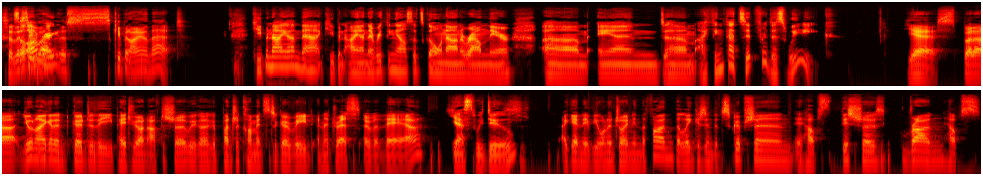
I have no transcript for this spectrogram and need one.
So let's So, see. What, right. Let's keep an eye on that. keep an eye on that. Keep an eye on everything else that's going on around there. Um, and um, I think that's it for this week. Yes, but uh, you and I are going to go to the Patreon after show. We've got a bunch of comments to go read and address over there. Yes, we do. Again, if you want to join in the fun, the link is in the description. It helps this show run, helps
